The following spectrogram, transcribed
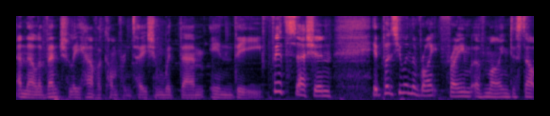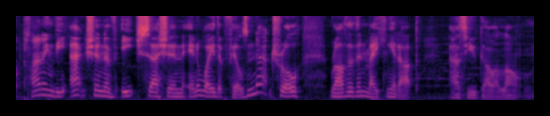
and they'll eventually have a confrontation with them in the fifth session, it puts you in the right frame of mind to start planning the action of each session in a way that feels natural, rather than making it up as you go along.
